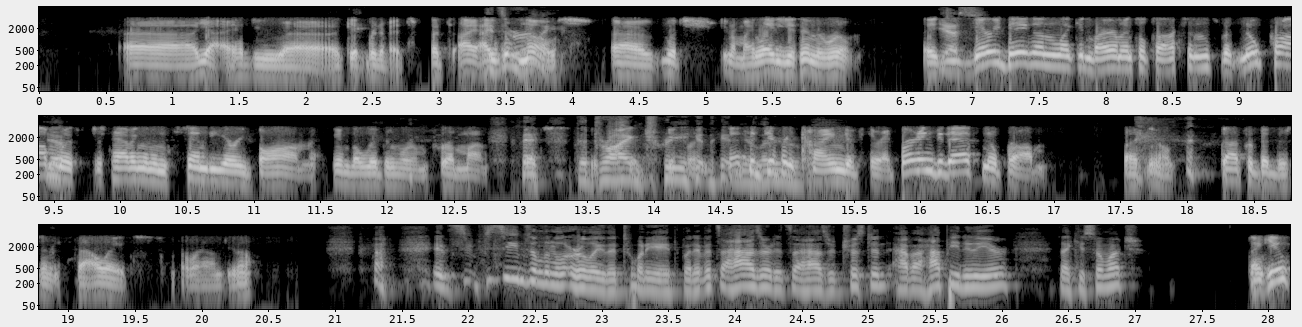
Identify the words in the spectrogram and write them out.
uh, yeah, I had to uh, get rid of it. But I, I will know, uh, which you know, my lady is in the room. Uh, Yes. Very big on like environmental toxins, but no problem Yeah. with just having an incendiary bomb in the living room for a month. That's, the drying tree. Different. That's a different room. kind of threat. Burning to death, no problem. But you know, God forbid there's any phthalates around. You know. it seems a little early, the 28th, but if it's a hazard, it's a hazard. Tristin, have a happy new year. Thank you so much. Thank you.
